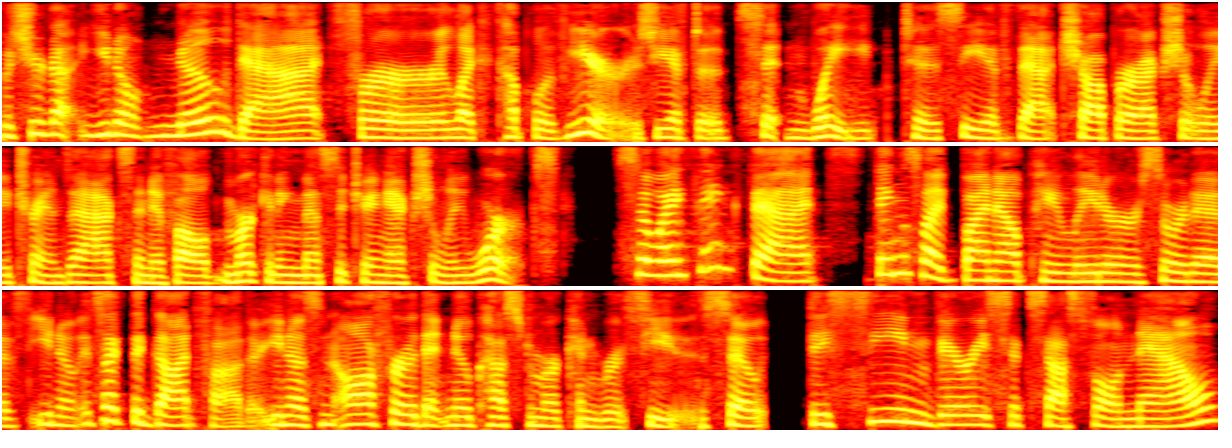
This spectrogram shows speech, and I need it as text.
but you're not, you don't know that for like a couple of years. You have to sit and wait to see if that shopper actually transacts and if all marketing messaging actually works. So I think that things like buy now, pay later are sort of, you know, it's like the godfather, you know, it's an offer that no customer can refuse. So they seem very successful now.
